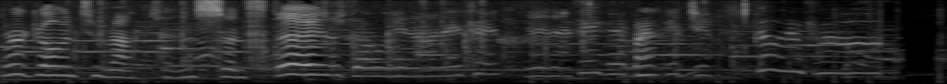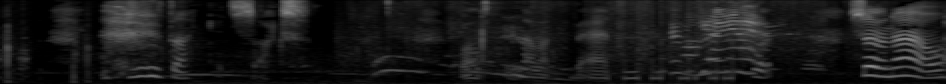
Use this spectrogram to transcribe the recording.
We're going to mountains instead. Going on a trip in a figure rocket ship. Going through. that it sucks. Well, not bad. So now,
